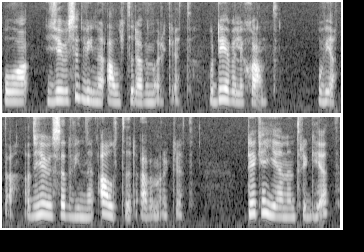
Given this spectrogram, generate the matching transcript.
Och ljuset vinner alltid över mörkret. Och det är väldigt skönt att veta. Att ljuset vinner alltid över mörkret. Det kan ge en en trygghet.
